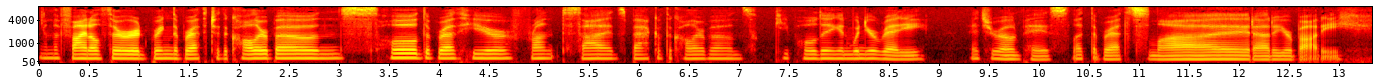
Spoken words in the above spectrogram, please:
And the final third, bring the breath to the collarbones. Hold the breath here, front, sides, back of the collarbones. Keep holding, and when you're ready, at your own pace, let the breath slide out of your body.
